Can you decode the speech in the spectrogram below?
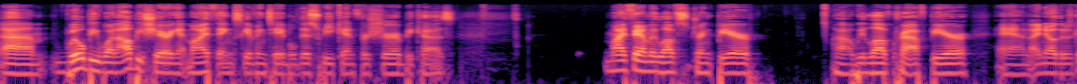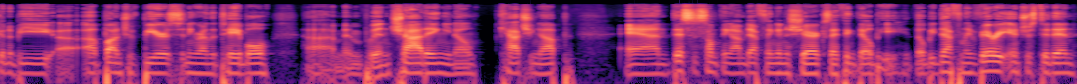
um, will be one I'll be sharing at my Thanksgiving table this weekend for sure because my family loves to drink beer. Uh, we love craft beer, and I know there's going to be a, a, bunch of beers sitting around the table um, and, and chatting, you know, catching up and this is something I'm definitely going to share because I think they'll be they'll be definitely very interested in.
